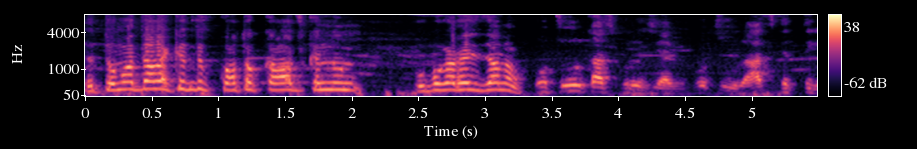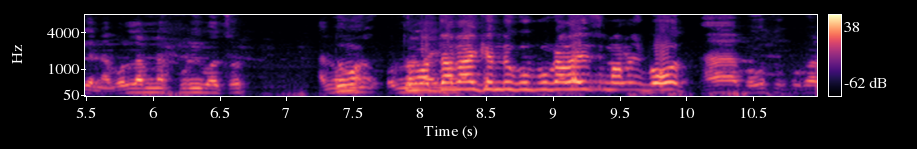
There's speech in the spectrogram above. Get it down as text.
তো তোমার দ্বারা কিন্তু কত কাজ কিন্তু উপকার হয়েছে জানো? প্রচুর কাজ করেছি আমি প্রচুর। আজকের থেকে না বললাম না কুড়ি বছর। তোমার- দ্বারা কিন্তু উপকার হয়েছে মানুষ বহুত। হ্যাঁ বহুত উপকার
